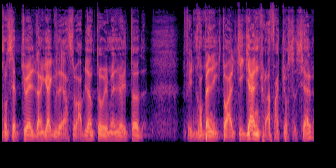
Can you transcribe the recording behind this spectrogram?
conceptuelle d'un gars que vous allez recevoir bientôt, Emmanuel Todd, fait une campagne électorale qui gagne sur la fracture sociale.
